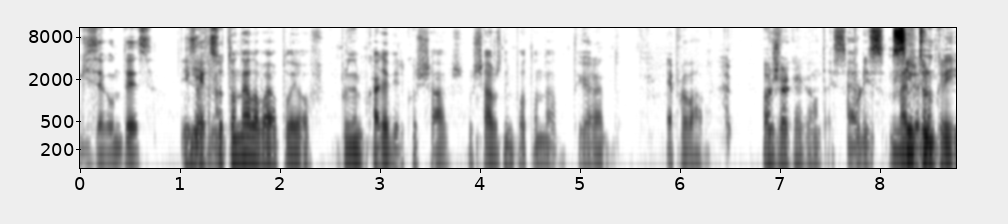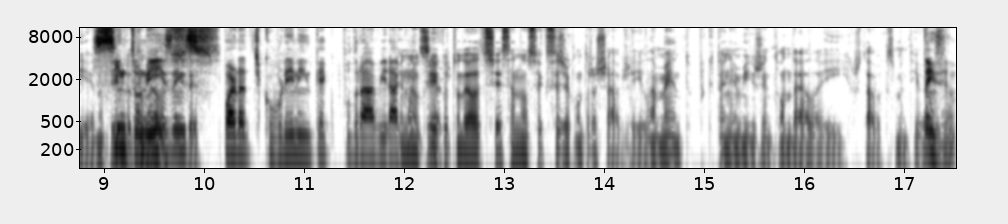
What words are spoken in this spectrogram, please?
que isso aconteça. E é que se o Exatamente. Tondela vai ao playoff, por exemplo, calha de ir com os Chaves, os Chaves limpam o Tondela, te garanto. É provável. Vamos ver o que é acontece. É, Por isso, Mas eu não queria, sintonizem-se para descobrirem o que é que poderá vir a Eu não queria acontecer. que o Tondela descesse, a não ser que seja contra os Chaves. Aí lamento, porque tenho amigos em Tondela e gostava que se mantivesse. Tens,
